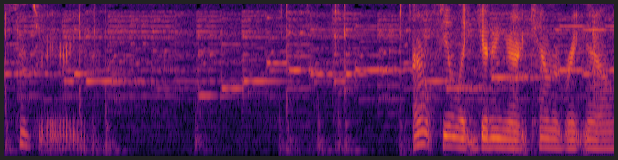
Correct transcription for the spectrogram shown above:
Center area. I don't feel like getting our encounter right now.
